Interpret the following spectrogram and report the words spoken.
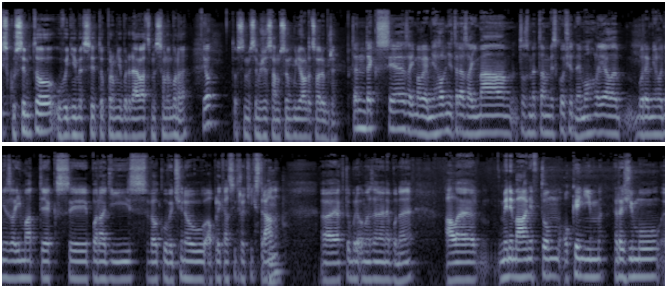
zkusím to, uvidíme, jestli to pro mě bude dávat smysl nebo ne. Jo. To si myslím, že Samsung udělal docela dobře. Ten Dex je zajímavý. Mě hlavně teda zajímá, to jsme tam vyzkoušet nemohli, ale bude mě hodně zajímat, jak si poradí s velkou většinou aplikací třetích stran, hmm. jak to bude omezené nebo ne ale minimálně v tom okenním režimu eh,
